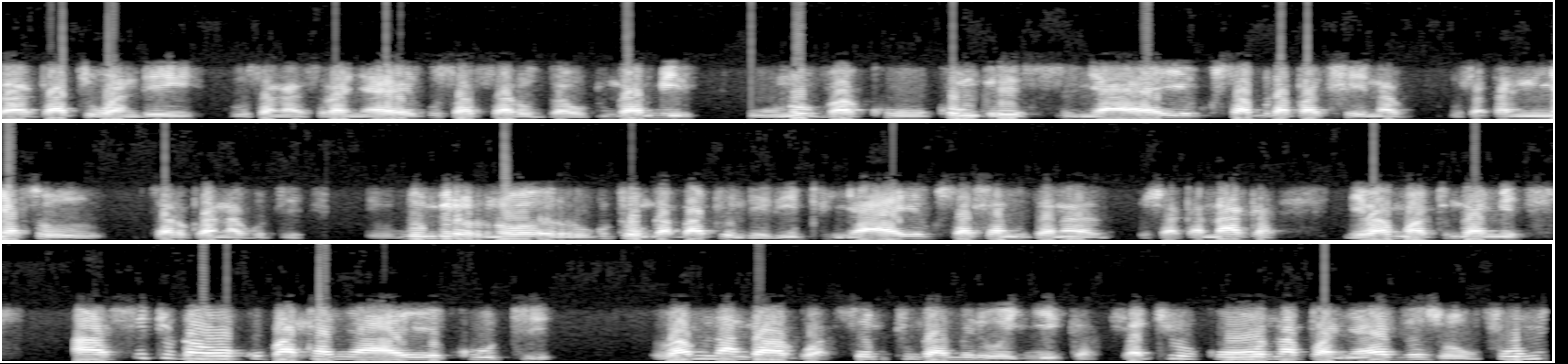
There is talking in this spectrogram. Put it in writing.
dzakati wandei kusanganisira nyaya yekusasarudza utungamiri hunobva kucongress nyaya yekusabuda pachena zvakanyatsosarukana kuti bumbiro riri kutonga bato nderipi nyaya yekusashandidzana zvakanaka nevamwe vatungamiri. Asi todawo kubata nyaya yekuti vamunangagwa semutungamiri wenyika zvatiri kuona panyaya dzezveupfumi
